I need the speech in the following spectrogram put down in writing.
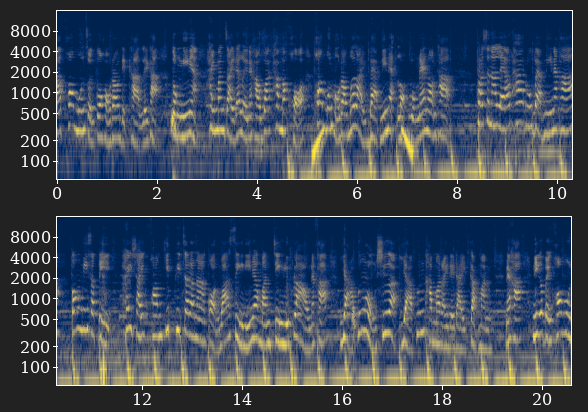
ลับข้อมูลส่วนตัวของเราเด็ดขาดเลยค่ะ ตรงนี้เนี่ยให้มั่นใจได้เลยนะคะ ว่าถ้ามาขอข้อมูลของเราเมื่อไหร่แบบนี้เนี่ยหลอกลวงแน่นอนค่ะ เพราะฉะนั้นแล้วถ้ารู้แบบนี้นะคะ ต้องมีสติให้ใช้ความคิดพิจารณาก่อนว่าสิ่งนี้เนี่ยมันจริงหรือเปล่านะคะ อย่าเพิ่งหลงเชื่อ อย่าเพิ่งทำอะไรใด ๆ กับมันนะคะ นี่ก็เป็นข้อมูล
